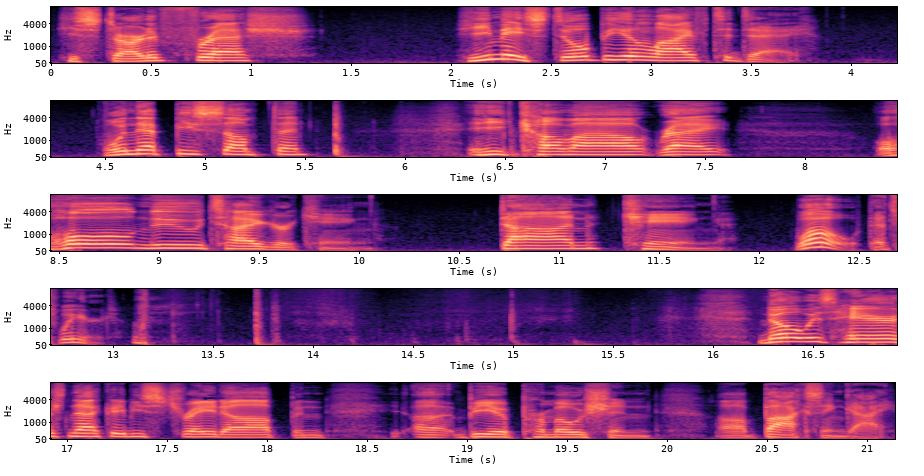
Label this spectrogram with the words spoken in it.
He started fresh. He may still be alive today. Wouldn't that be something? And he'd come out, right? A whole new Tiger King. Don King. Whoa, that's weird. no, his hair is not going to be straight up and uh, be a promotion uh, boxing guy.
